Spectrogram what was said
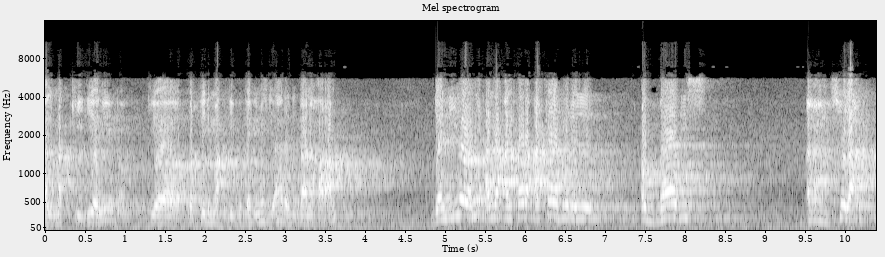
Al-Makki dia ni dia berkhidmat di bukan di Masjid Haram di Tanah Haram. Dan dia ni adalah antara akabirul Ubadis uh, Sulah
